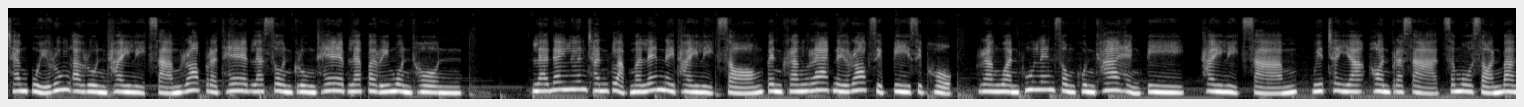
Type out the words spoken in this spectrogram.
แชมป์ปุ๋ยรุ่งอรุณไทยลีก 3 รอบประเทศและโซนกรุงเทพและปริมณฑลและได้เลื่อนชั้นกลับมาเล่นในไทยลีก 2 เป็นครั้งแรกในรอบ 10 ปี 16 รางวัลผู้เล่นทรงคุณค่าแห่งปี ไทยลีก 3 วิชยะพรประสาท สโมสรบาง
